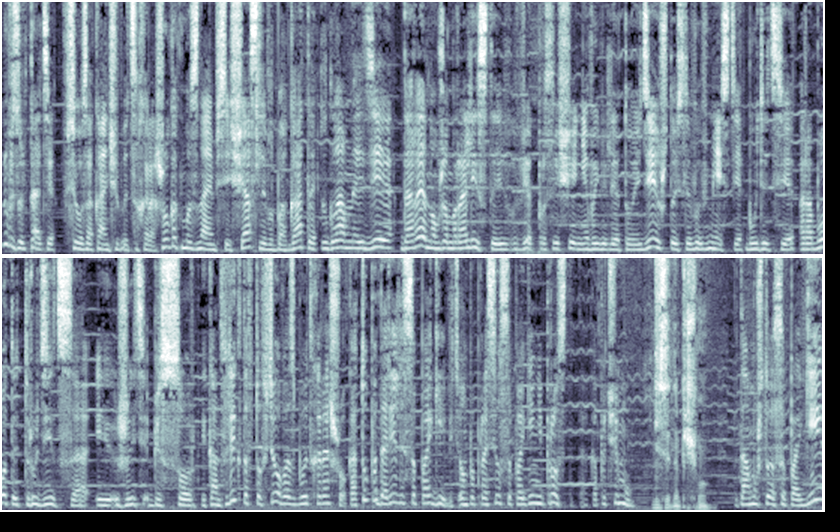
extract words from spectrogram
Ну, в результате все заканчивается хорошо, как мы знаем, все счастливы, богаты. Тут главная идея Даре, но уже моралисты в век просвещения вывели эту идею, что если вы вместе будете работать, трудиться и жить без ссор и конфликтов, то все у вас будет хорошо. Коту подарили сапоги, ведь он попросил сапоги не просто так. А почему? Действительно, почему? Потому что сапоги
